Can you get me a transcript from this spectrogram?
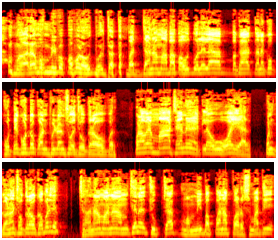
મારા મમ્મી પપ્પા પણ આવું બોલતા હતા. બધાના મા બાપ આવું બોલેલા. બકા તને કોઈ ખોટે ખોટો કોન્ફિડન્સ હોય છોકરાઓ ઉપર. પણ હવે માં છે ને એટલે એવું હોય યાર. પણ ઘણા છોકરાઓ ખબર છે? છાના માના આમ છે ને ચૂપચાપ મમ્મી પપ્પાના પર્સમાંથી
